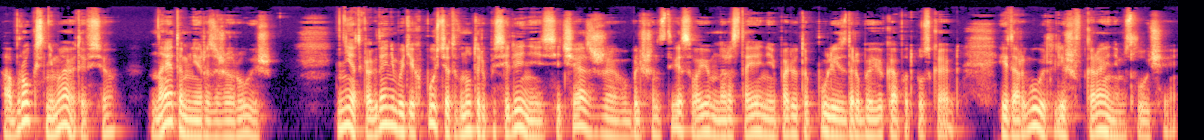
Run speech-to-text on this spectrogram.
а брок снимают и все. На этом не разжируешь. Нет, когда-нибудь их пустят внутрь поселения, сейчас же в большинстве своем на расстоянии полета пули из дробовика подпускают и торгуют лишь в крайнем случае.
